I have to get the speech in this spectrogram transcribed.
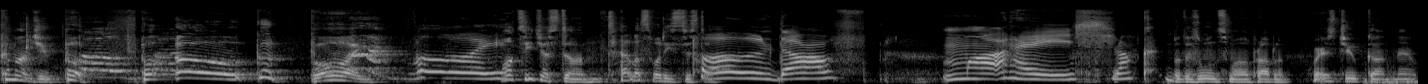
come on, Duke. Pull, pull. Oh, good boy. Boy. What's he just done? Tell us what he's just done. Pulled off my sock. But there's one small problem. Where's Duke gone now?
